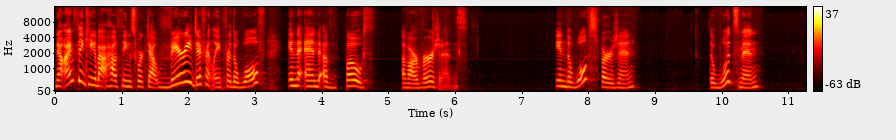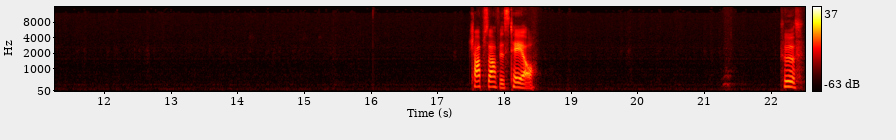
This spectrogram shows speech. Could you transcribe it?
Now, I'm thinking about how things worked out very differently for the wolf in the end of both of our versions. In the wolf's version, the woodsman chops off his tail. Poof.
